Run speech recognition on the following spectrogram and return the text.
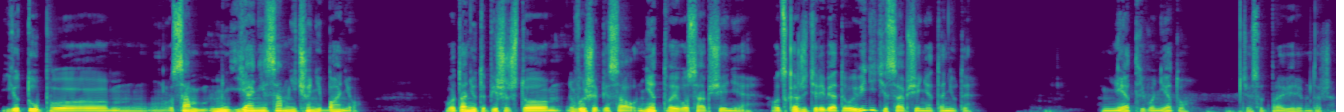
YouTube э, сам, я не сам ничего не баню. Вот Анюта пишет, что выше писал, нет твоего сообщения. Вот скажите, ребята, вы видите сообщение от Анюты? Нет, его нету. Сейчас вот проверим даже.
